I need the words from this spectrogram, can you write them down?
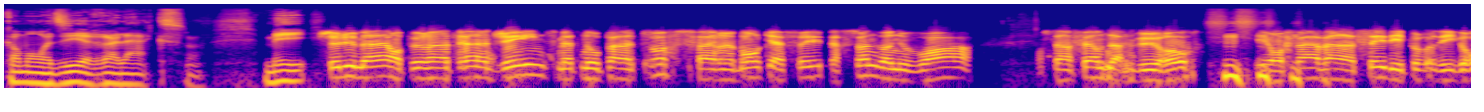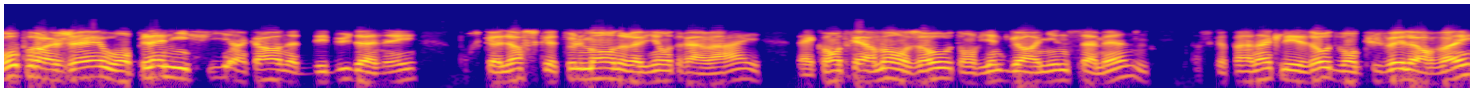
comme on dit, relax. Mais... Absolument. On peut rentrer en jeans, mettre nos pantoufles, faire un bon café. Personne ne va nous voir. On s'enferme dans le bureau et on fait avancer des, des gros projets où on planifie encore notre début d'année pour que lorsque tout le monde revient au travail, ben, contrairement aux autres, on vient de gagner une semaine parce que pendant que les autres vont cuver leur vin,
